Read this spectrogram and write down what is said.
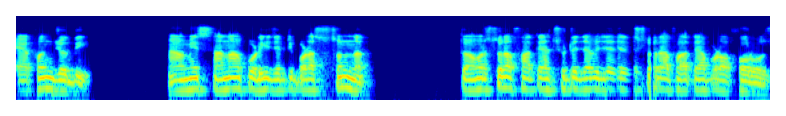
এখন যদি আমি সানা পড়ি, যেটি পড়া সুন্নাত, তো আমার সুরা ফাতেহা ছুটে যাবে যে সুরা ফাতেহা পড়া ফরজ।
